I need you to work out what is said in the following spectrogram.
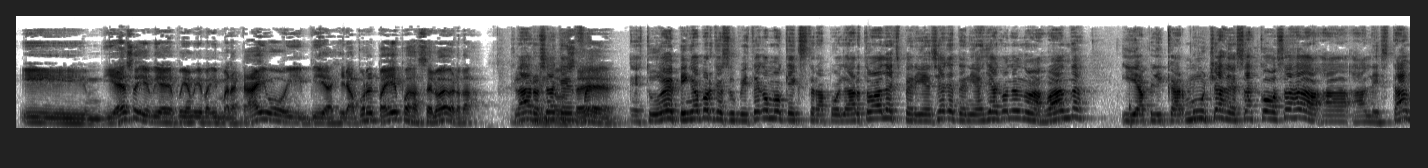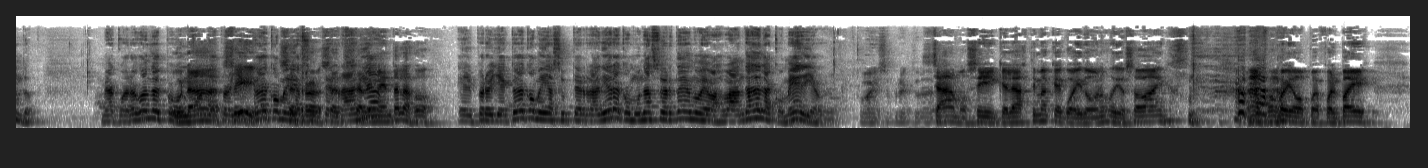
Y, y eso, y Maracaibo, y, y a girar por el país, pues hacerlo de verdad. Claro, o sea que fue- estuvo de pinga porque supiste como que extrapolar toda la experiencia que tenías ya con el Nuevas Bandas y aplicar muchas de esas cosas a- a- al stand-up. Me acuerdo cuando el, cuando proyecto sí, de comedia se, se- se subterránea, alimentan las dos. el proyecto de comedia subterránea era como una suerte de nuevas bandas de la comedia, bro. Oye, ese proyecto era- Chamo, sí, qué lástima que Guaidó nos odió esa vaina. no fue Guaidó, pues fue el país.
